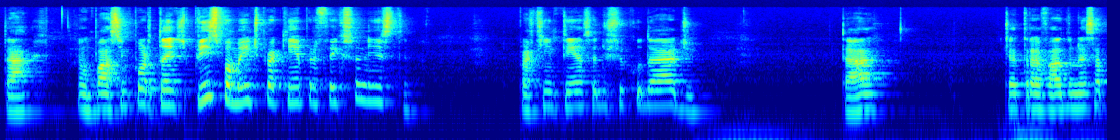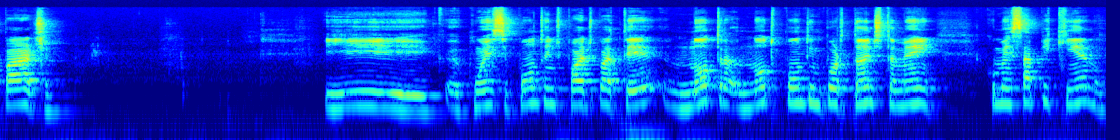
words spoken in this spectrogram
Tá? É um passo importante, principalmente para quem é perfeccionista, para quem tem essa dificuldade, tá? Que é travado nessa parte. E com esse ponto a gente pode bater noutra, outro ponto importante também, começar pequeno.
